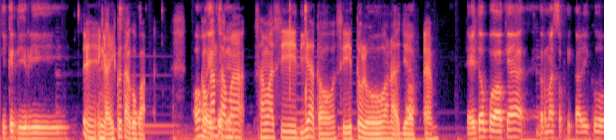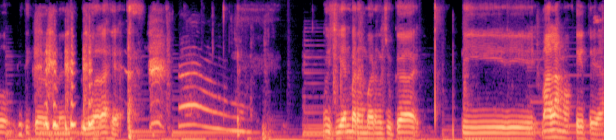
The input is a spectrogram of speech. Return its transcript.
Di Kediri. Eh nggak ikut aku pak. Oh kau kan ikut ya? sama sama si dia toh si itu loh anak JFM ya itu pokoknya termasuk kaliku di tiga bulan kedua lah ya. Ujian bareng-bareng juga di Malang waktu itu ya.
